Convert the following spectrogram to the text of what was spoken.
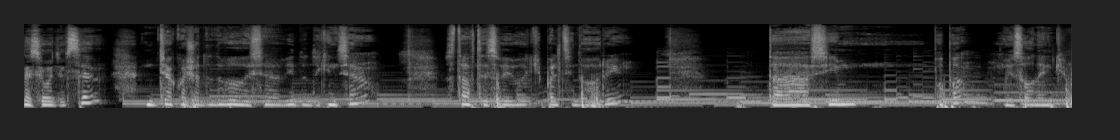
На сьогодні все. Дякую, що додивилися відео до кінця. Ставте свої великі пальці догори. Та всім па-па. мої солоденькі.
